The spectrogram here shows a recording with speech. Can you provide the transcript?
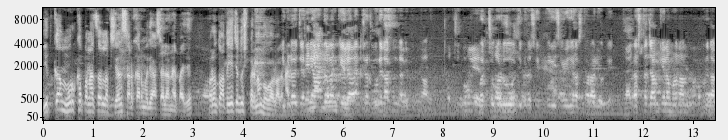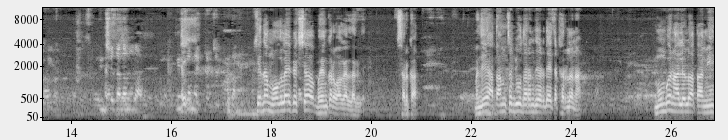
इतकं मूर्खपणाचं लक्षण सरकारमध्ये असायला नाही पाहिजे. परंतु आता याचे दुष्परिणाम भोगावे लागणार इकडं ज्यांनी आंदोलन केलं त्यांच्यावर गुन्हे दाखल झाले. बच्चू कडू तिकडे शेतकरी सगळे जे रस्त्यावर आले होते रस्ता जाम केला म्हणून आंदोलन- गुन्हे दाखल झाले. हे ना मोगलाईपेक्षा भयंकर वागायला लागले सरकार. म्हणजे आता आमचं बी उदाहरण जर द्यायचं ठरलं ना मुंबईहून आलेलो आता आम्ही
